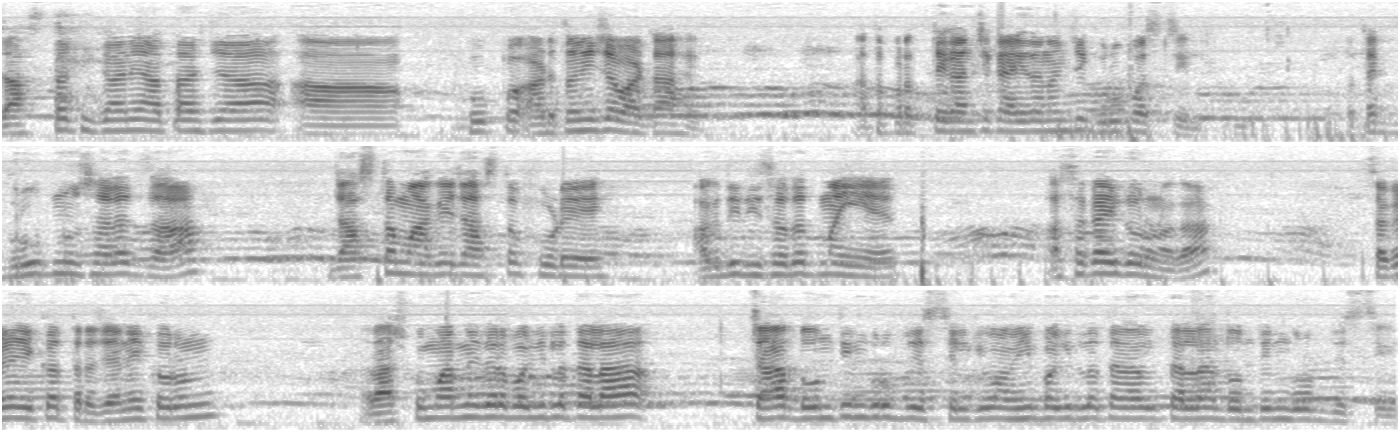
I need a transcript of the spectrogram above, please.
जास्त ठिकाणी आता ज्या खूप अडचणीच्या वाटा आहेत. आता प्रत्येकांचे काही जणांचे ग्रुप असतील. तर त्या ग्रुपनुसारच जा. जास्त मागे जास्त पुढे. अगदी दिसतच नाही आहेत असं काही करू नका. सगळे एकत्र. जेणेकरून राजकुमारने जर बघितलं त्याला चार दोन तीन ग्रुप दिसतील किंवा मी बघितलं त्याला त्याला दोन तीन ग्रुप दिसतील.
